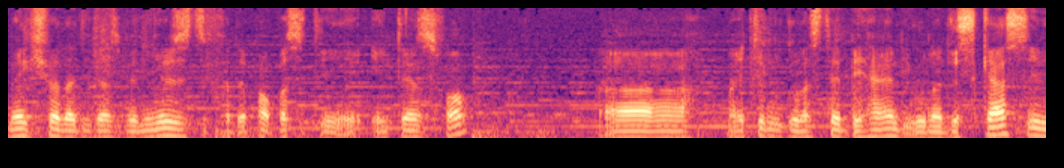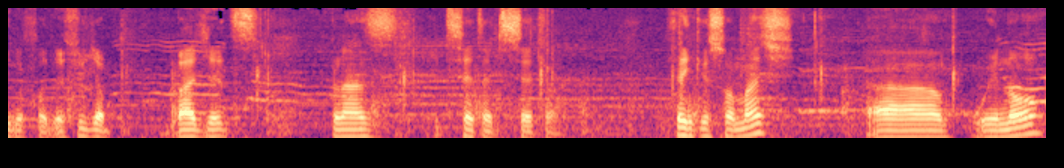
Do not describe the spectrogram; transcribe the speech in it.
make sure that it has been used for the purpose it intends for. Uh, my team is going to stay behind. We're going to discuss even for the future budgets, plans, etc., etc. Thank you so much. Uh, we know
